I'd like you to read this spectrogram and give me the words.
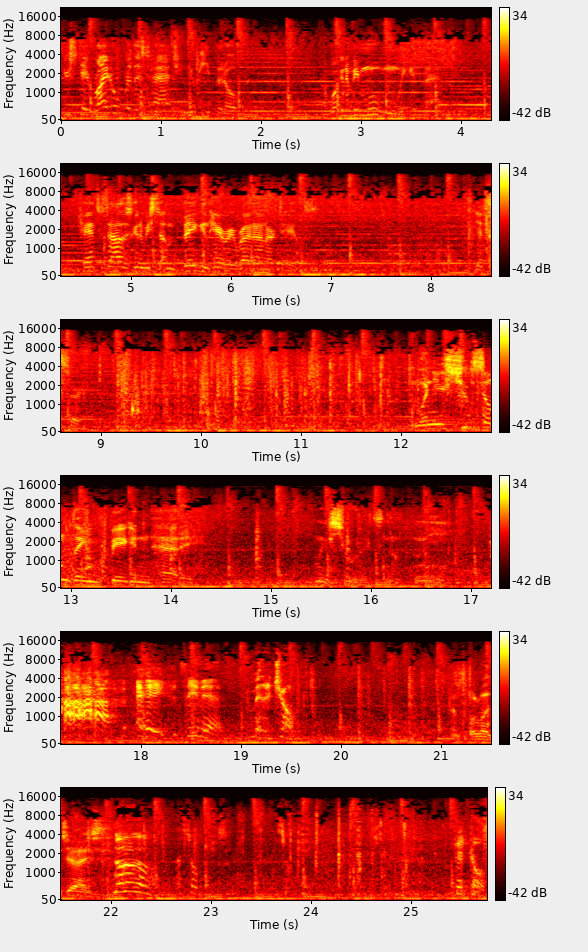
You stay right over this hatch and you keep it open. And we're gonna be moving when we get back. Chances are there's gonna be something big and hairy right on our tails. Yes, sir. When you shoot something big and hairy, make sure it's not me. Ha! hey, Z-Man, you made a joke. I apologize. No, no, no, no. That's okay, Z-Man. That's okay. Get those.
